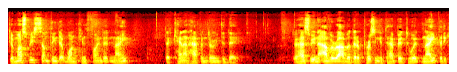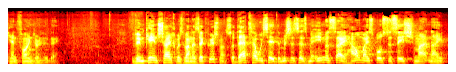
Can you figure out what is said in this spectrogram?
There must be something that one can find at night that cannot happen during the day. There has to be an avarabba that a person can tap into at night that he can't find during the day. So that's how we say it. The Mishnah says, How am I supposed to say Shema at night?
